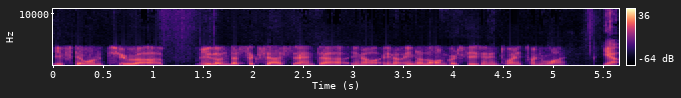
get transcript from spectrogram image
if they want to uh, build on that success and uh, you know, you know, in a longer season in 2021. Yeah,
